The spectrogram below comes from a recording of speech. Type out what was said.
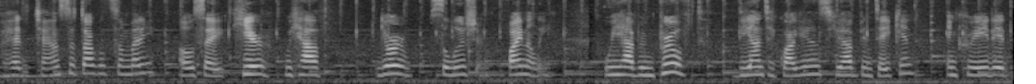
If I had a chance to talk with somebody, I would say, here we have your solution, finally. We have improved the anticoagulants you have been taking and created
